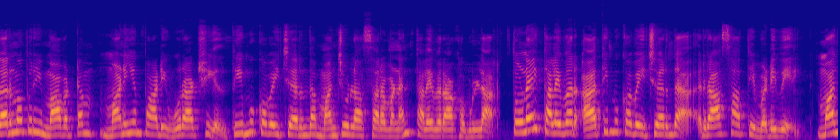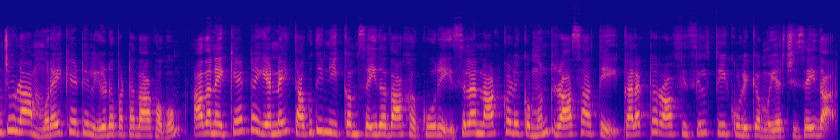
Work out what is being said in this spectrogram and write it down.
தருமபுரி மாவட்டம் மணியம்பாடி ஊராட்சியில் திமுகவைச் சேர்ந்த மஞ்சுளா சரவணன் தலைவராக உள்ளார். துணைத் தலைவர் அதிமுகவைச் சேர்ந்த ராசாத்தி வடிவேல். மஞ்சுளா முறைகேட்டில் ஈடுபட்டதாகவும் அதனை கேட்ட எண்ணை தகுதி நீக்கம் செய்ததாக கூறி சில நாட்களுக்கு முன் ராசாத்தி கலெக்டர் ஆபீஸில் தீக்குளிக்க முயற்சி செய்தார்?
